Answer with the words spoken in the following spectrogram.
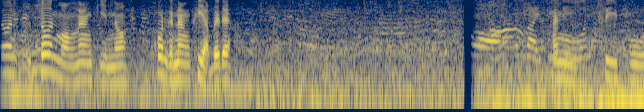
โซนโซนมองนางกินเนาะคนกับนางเพียบเลยเด้ออันนี้ซีฟู้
